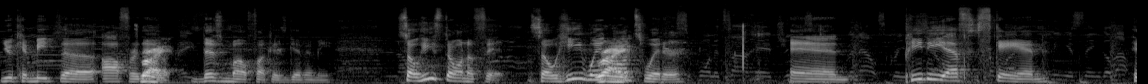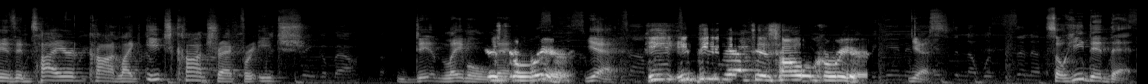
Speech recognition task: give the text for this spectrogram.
you can meet the offer that Right. this motherfucker is giving me. So he's throwing a fit. So he went Right. on Twitter and PDF scanned his entire con, like each contract for each di- label. His that- career. yeah, He he PDF'd his whole career. Yes. So he did that,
